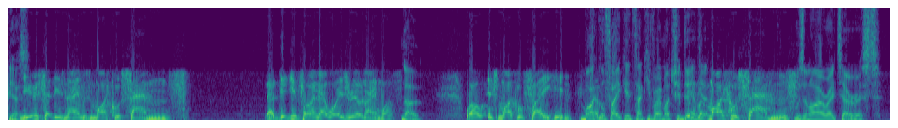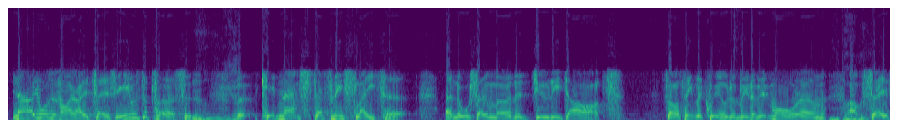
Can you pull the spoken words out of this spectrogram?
Yes. You said his name was Michael Sams. Now, did you find out what his real name was? No. Well, it's Michael Fagan. Michael um, Fagan, thank you very much indeed. Yeah, but Michael Sams was an IRA terrorist. No, he wasn't an IRA terrorist. He was the person oh, that kidnapped Stephanie Slater and also murdered Julie Dart. So I think the Queen would have been a bit more um, upset if,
